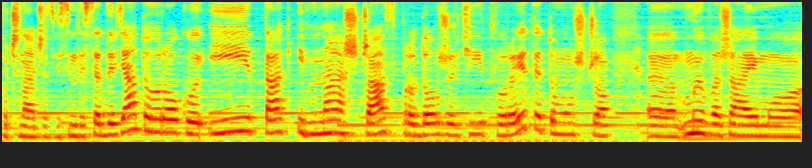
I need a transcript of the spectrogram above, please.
починаючи з 89-го року, і так і в наш час продовжують її творити, тому що ми вважаємо,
